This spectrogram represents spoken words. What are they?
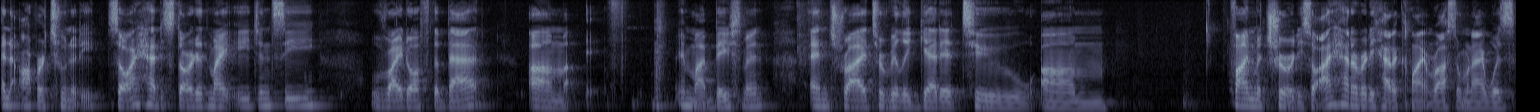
an opportunity. So I had started my agency right off the bat um, in my basement and tried to really get it to um, find maturity. So I had already had a client roster when I was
